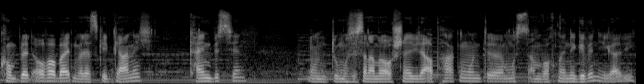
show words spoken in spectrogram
komplett aufarbeiten, weil das geht gar nicht kein bisschen. Und du musst es dann aber auch schnell wieder abhaken und äh, musst am Wochenende gewinnen, egal wie.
